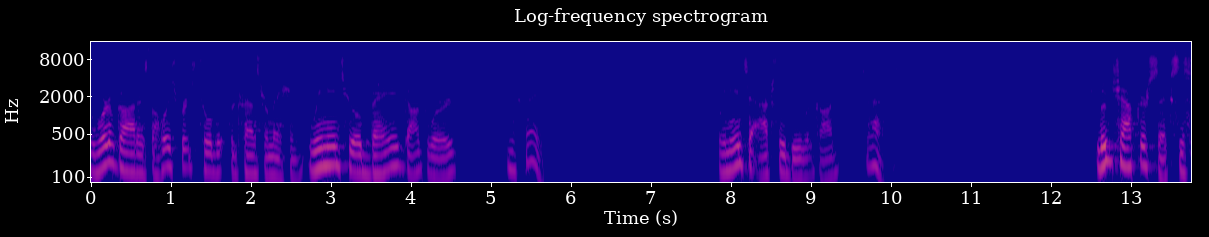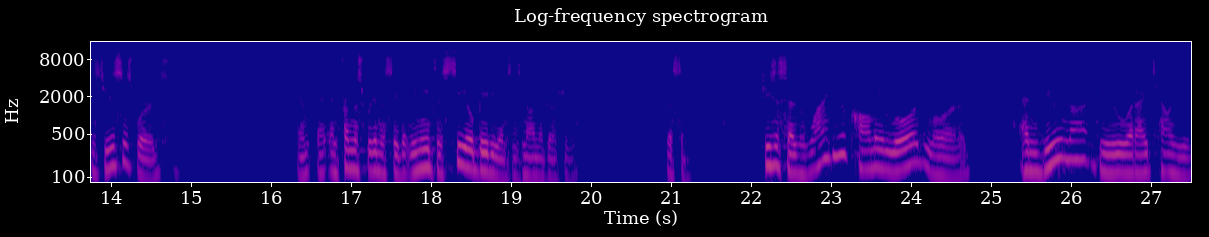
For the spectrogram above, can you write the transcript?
the Word of God is the Holy Spirit's tool for transformation, we need to obey God's Word in faith. We need to actually do what God says. Luke chapter 6, this is Jesus' words. And, and from this, we're going to see that we need to see obedience as non negotiable. Listen, Jesus says, Why do you call me Lord, Lord, and do not do what I tell you?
